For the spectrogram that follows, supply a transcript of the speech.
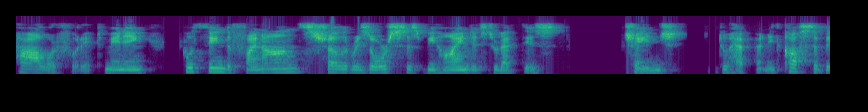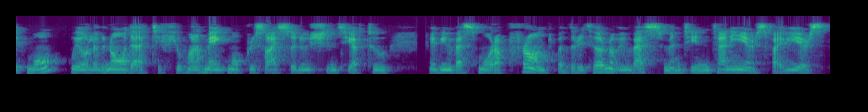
power for it, meaning putting the financial resources behind it to let this change to happen. It costs a bit more. We all know that if you want to make more precise solutions, you have to maybe invest more upfront, but the return of investment in 10 years, five years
